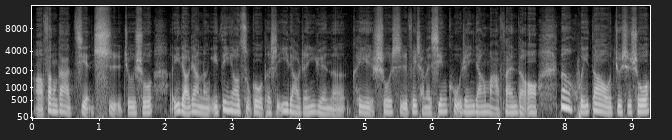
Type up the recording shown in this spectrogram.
啊放大检视，就是说医疗量能一定要足够，可是医疗人员呢可以说是非常的辛苦，人仰马翻的哦。那回到就是说，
